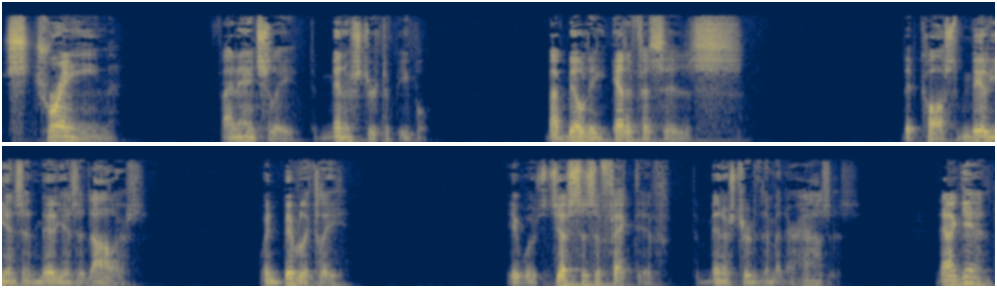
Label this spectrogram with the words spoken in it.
strain financially to minister to people by building edifices that cost millions and millions of dollars when biblically it was just as effective to minister to them in their houses? Now, again,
